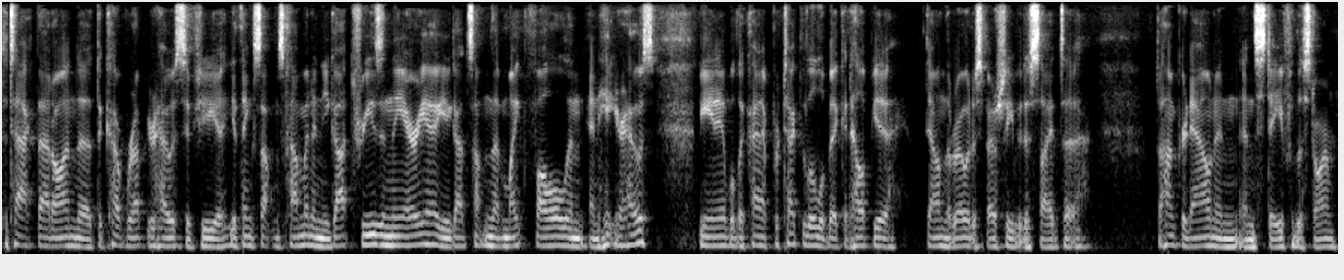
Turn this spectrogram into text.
to tack that on to, to cover up your house if you you think something's coming and you got trees in the area, you got something that might fall and, and hit your house. Being able to kind of protect a little bit could help you down the road, especially if you decide to to hunker down and, and stay for the storm.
